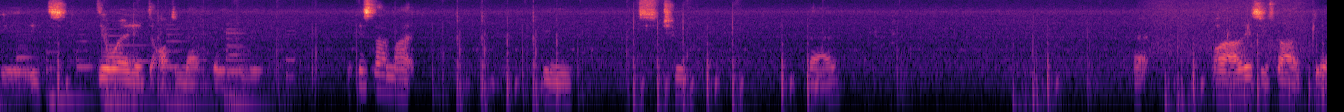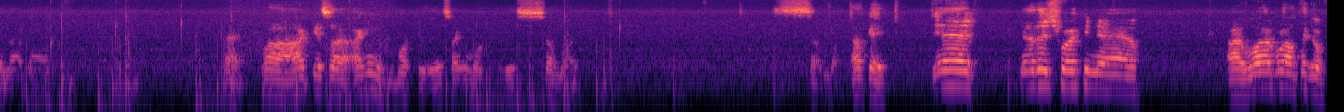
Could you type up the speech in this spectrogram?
it's doing it automatically for me. I guess that might be too bad. Well, at least it's not doing that bad. Alright, well, I guess I, I can work with this. I can work with this somewhat. Somewhat. Okay, yeah, now that's working now. Alright, well, I'll think of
